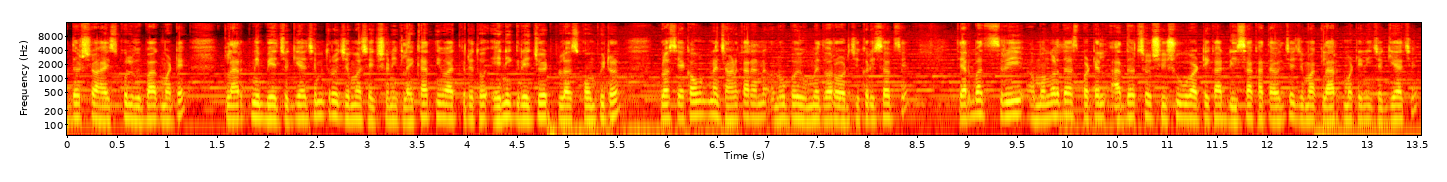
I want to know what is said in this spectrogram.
આદર્શ હાઈસ્કૂલ વિભાગ માટે ક્લાર્કની બે જગ્યા છે મિત્રો, જેમાં શૈક્ષણિક લાયકાતની વાત કરીએ તો એની ગ્રેજ્યુએટ પ્લસ કોમ્પ્યુટર પ્લસ એકાઉન્ટના જાણકાર અને અનુભવી ઉમેદવારો અરજી કરી શકશે. ત્યારબાદ શ્રી મંગળદાસ પટેલ આદર્શ શિશુ વાટિકા ડીસા ખાતે આવેલ છે, જેમાં ક્લાર્ક માટેની જગ્યા છે.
